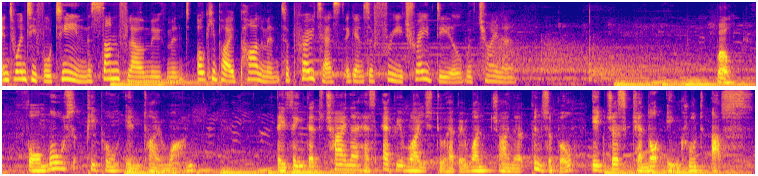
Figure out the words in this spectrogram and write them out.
In 2014, the Sunflower Movement occupied parliament to protest against a free trade deal with China. Well, for most people in Taiwan, they think that China has every right to have a one China principle. It just cannot include us,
